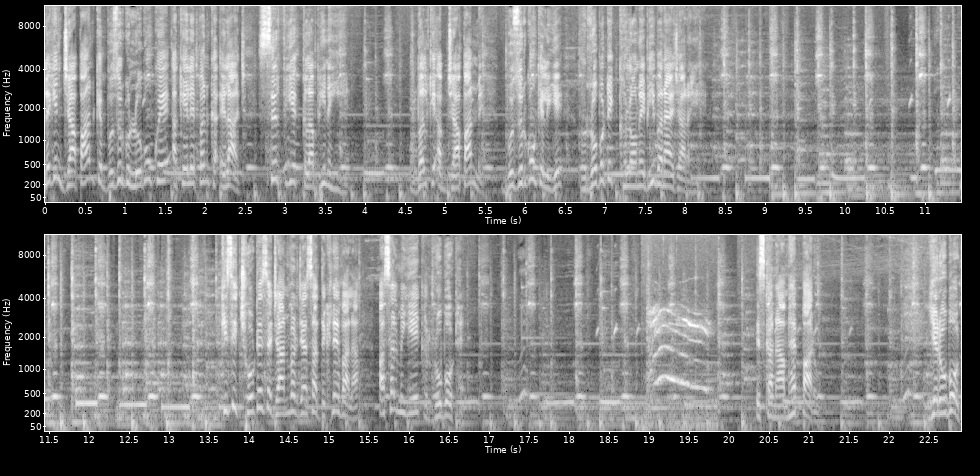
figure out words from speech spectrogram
लेकिन जापान के बुज़ुर्ग लोगों के अकेलेपन का इलाज सिर्फ़ ये क्लब ही नहीं है। बल्कि अब जापान में बुज़ुर्गों के लिए रोबोटिक खिलौने भी बनाए जा रहे हैं। किसी छोटे से जानवर जैसा दिखने वाला असल में ये एक रोबोट है। इसका नाम है पारो। ये रोबोट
